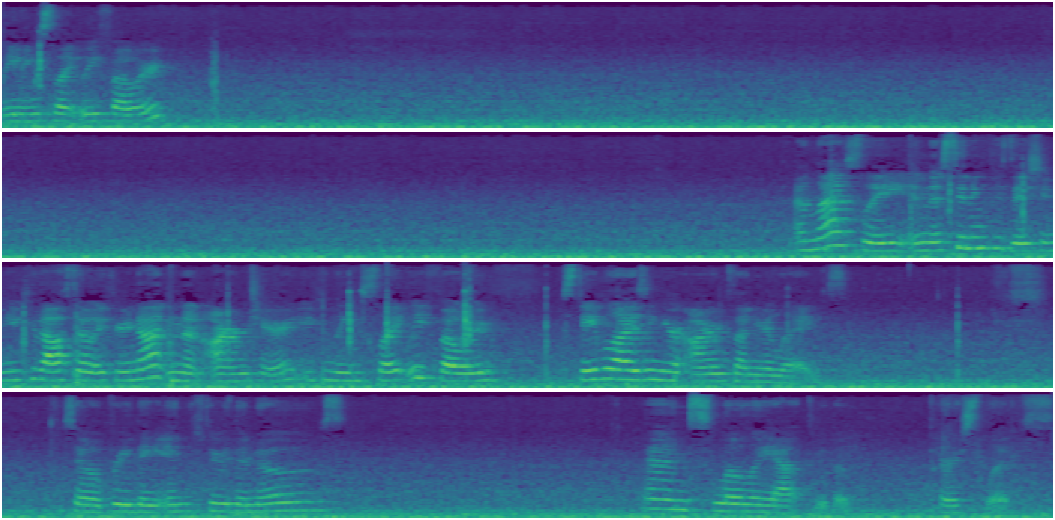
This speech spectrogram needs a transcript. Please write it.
leaning slightly forward. And lastly, in the sitting position, you could also, if you're not in an armchair, you can lean slightly forward, stabilizing your arms on your legs. So breathing in through the nose and slowly out through the pursed lips.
